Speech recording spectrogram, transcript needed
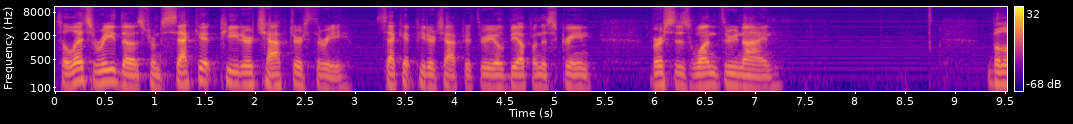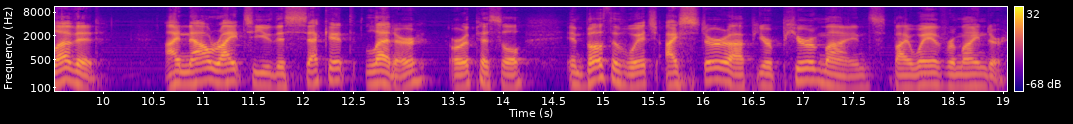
So let's read those from 2 Peter chapter 3. 2 Peter chapter 3. It'll be up on the screen, verses 1 through 9. Beloved, I now write to you this second letter or epistle, in both of which I stir up your pure minds by way of reminder,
